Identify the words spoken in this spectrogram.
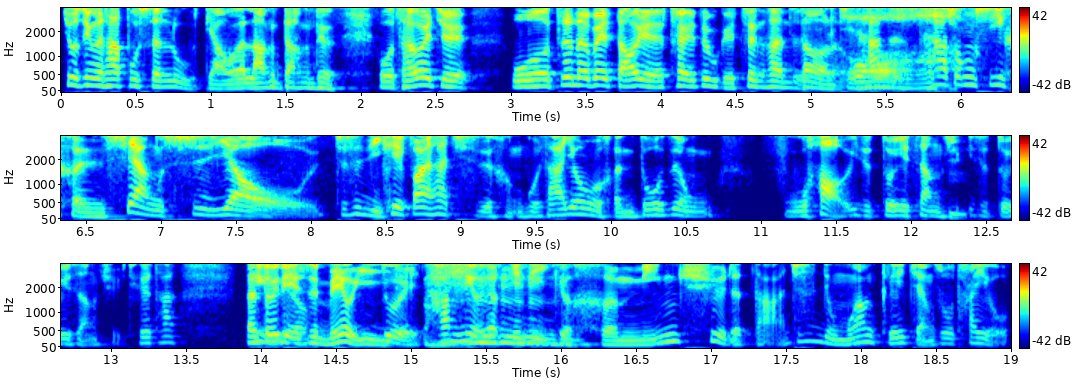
就是因为他不深入，吊儿郎当的，我才会觉得我真的被导演的态度给震撼到了。而且他的哦他东西很像是要，就是你可以发现他其实很会，他用了很多这种符号一直堆上去，一直堆上去，可是他嗯但堆叠是没有意义的。对他没有要给你一个很明确的答案，就是我们刚刚可以讲说他有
